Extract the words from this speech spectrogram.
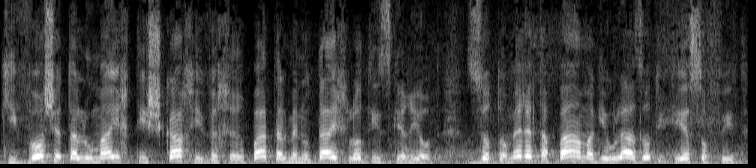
כי בושת אלומייך תשכחי וחרפת אלמנותייך לא תזכרי עוד. זאת אומרת, הפעם הגאולה הזאת תהיה סופית.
